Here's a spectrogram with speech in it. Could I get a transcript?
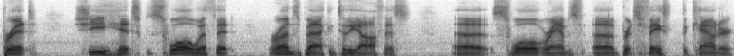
Britt. She hits Swole with it, runs back into the office. Uh, Swole rams uh, Britt's face to the counter,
